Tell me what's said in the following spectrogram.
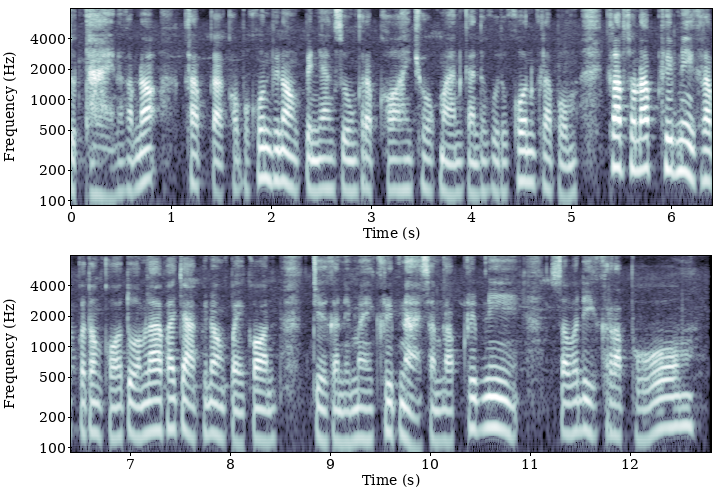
สุดท้ายนะครับเนาะครับก็ขอบพระคุณพี่น้องเป็นอย่างสูงครับขอให้โชคมานกันทุกคนทุกคนครับผม ครับสำหรับคลิปนี้ครับก็ต้องขอตัวลาพระจากพี่น้องไปก่อน เจอกันในไม่คลิปหน้าสำหรับคลิปนี้ สวัสดีครับผม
